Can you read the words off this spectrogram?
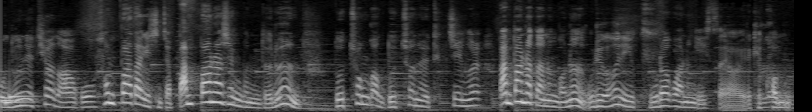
뭐 눈이 튀어나오고 손바닥이 진짜 빤빤하신 분들은 음. 노총각 노처녀의 특징을 빤빤하다는 거는 우리가 흔히 구라고 하는 게 있어요. 이렇게 검.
